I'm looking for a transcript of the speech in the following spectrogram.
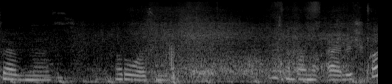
Це в нас розмір. Ось, напевно, елічка.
